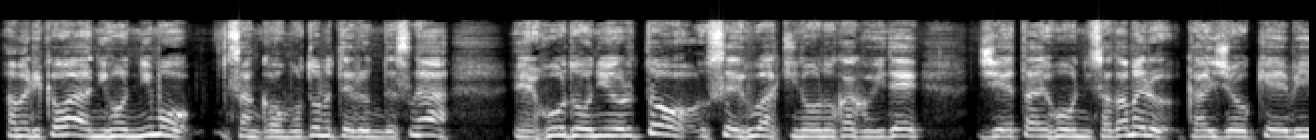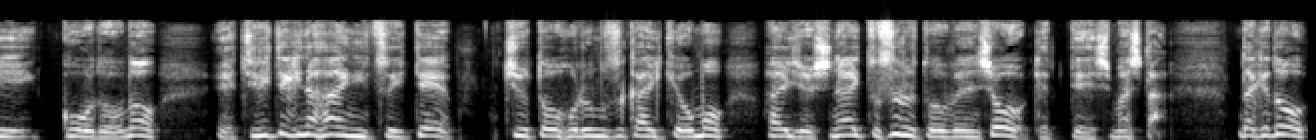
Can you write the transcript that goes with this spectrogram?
アメリカは日本にも参加を求めているんですが、え報道によると政府は昨日の閣議で自衛隊法に定める海上警備行動の地理的な範囲について中東ホルムズ海峡も排除しないとする答弁書を決定しました。だけど、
